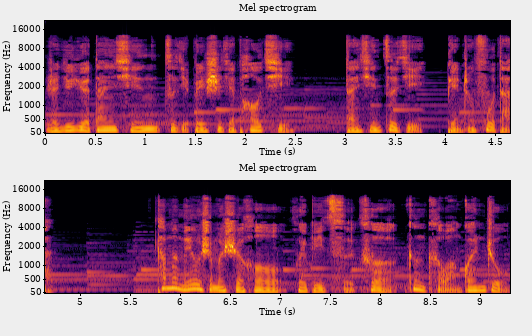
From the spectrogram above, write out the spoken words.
人就越担心自己被世界抛弃，担心自己。变成负担，他们没有什么时候会比此刻更渴望关注、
